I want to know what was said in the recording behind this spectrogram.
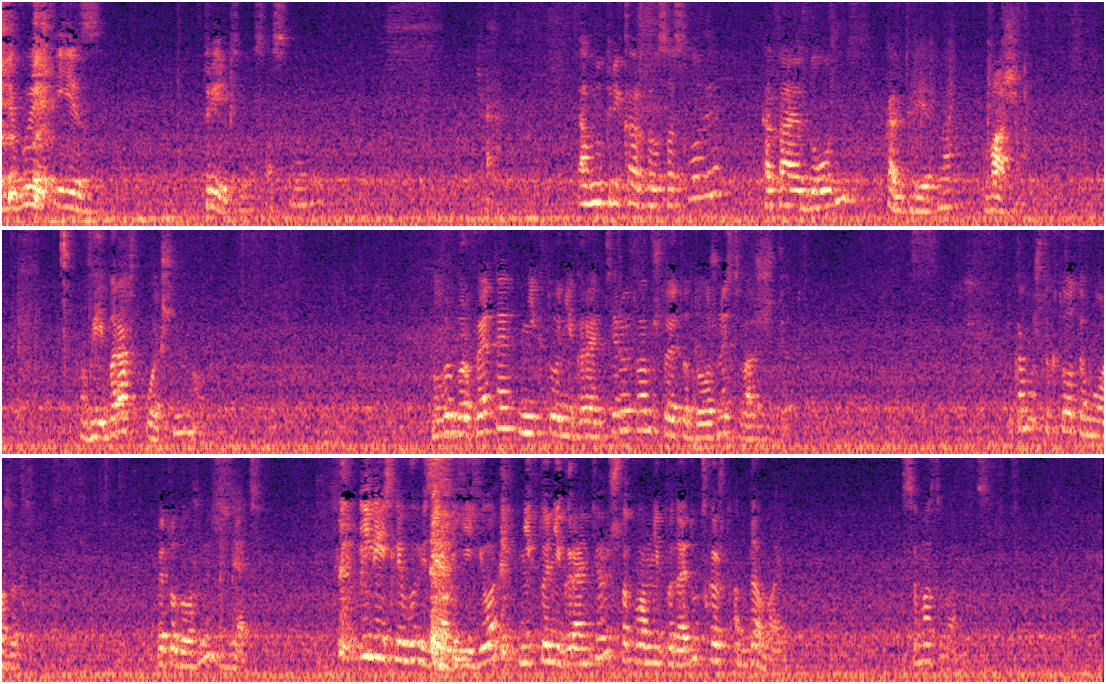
Или вы из третьего сословия. А внутри каждого сословия какая должность конкретно ваша. Выборов очень много. Но выборов это никто не гарантирует вам, что эта должность вас ждет. Потому что кто-то может эту должность взять. Или если вы взяли ее, никто не гарантирует, что к вам не подойдут, скажут отдавай. Самозванец.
